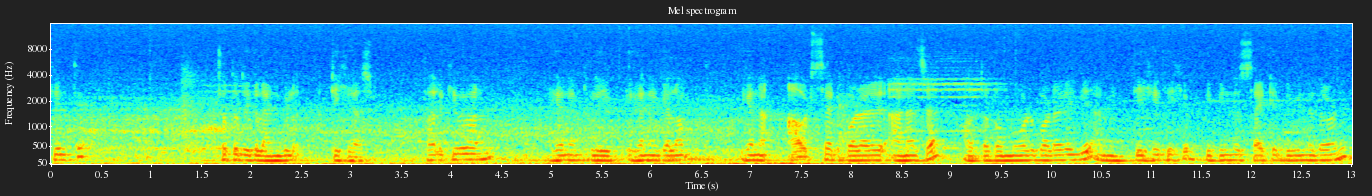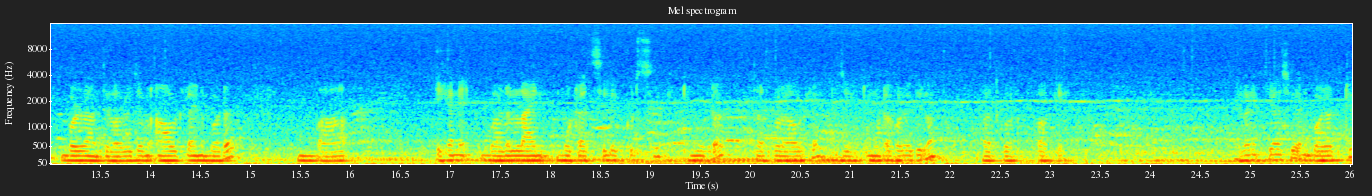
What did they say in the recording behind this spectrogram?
কিন্তু চতুর্দিকে লাইনগুলো টিকে আসবে তাহলে কীভাবে আনব এখানে ক্লিক এখানে গেলাম। এখানে আউটসাইড বর্ডারে আনা যায়, অথবা মোর বর্ডারে গিয়ে আমি দেখে দেখে বিভিন্ন সাইটে বিভিন্ন ধরনের বর্ডার আনতে হবে যেমন আউটলাইন বর্ডার বা এখানে বর্ডার লাইন মোটা সিলেক্ট করছি, একটু মোটা, তারপর আউটলাইন যে একটু মোটা করে দিলাম, তারপর ওকে এখানে কী আসবে বর্ডারটি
